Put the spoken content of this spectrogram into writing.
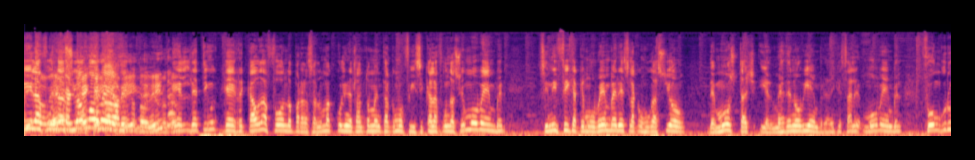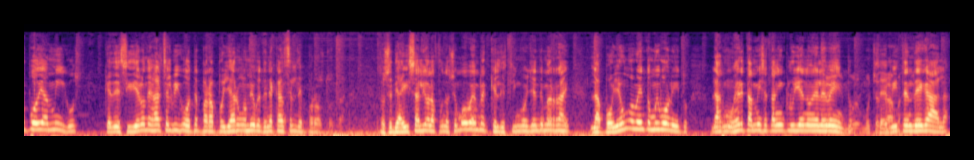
Y la Fundación Movember, el destino que recauda fondos para la salud masculina, tanto mental como física, la Fundación Movember significa que Movember es la conjugación de Mustache y el mes de noviembre, ahí que sale Movember, fue un grupo de amigos que decidieron dejarse el bigote para apoyar a un amigo que tenía cáncer de próstata. Entonces de ahí salió la Fundación Movember, que el Distinguished Gentleman Ray la apoya. Es un evento muy bonito. Las mujeres también se están incluyendo en el Sí, evento. se damas, visten sí. de gala.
